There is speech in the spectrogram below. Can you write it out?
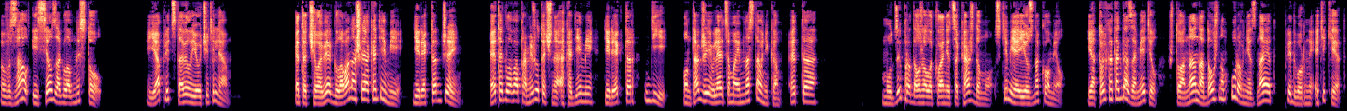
в зал и сел за главный стол. Я представил ее учителям. Этот человек – глава нашей академии, директор Джейн. Это глава промежуточной академии, директор Ди. Он также является моим наставником. Это... Мудзи продолжала кланяться каждому, с кем я ее знакомил. Я только тогда заметил, что она на должном уровне знает придворный этикет.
